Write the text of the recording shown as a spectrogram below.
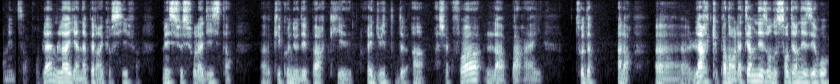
termine sans problème. Là, il y a un appel récursif, mais sur la liste euh, qui est connue au départ, qui est réduite de 1 à chaque fois. Là, pareil. Alors, euh, la, terminaison de 100 dernier 0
